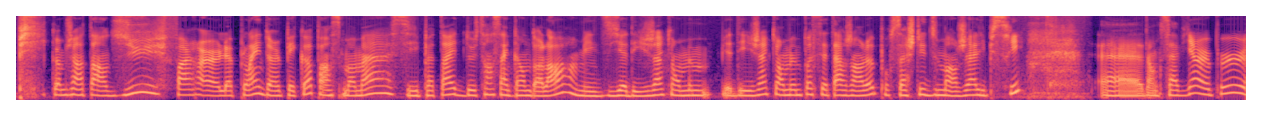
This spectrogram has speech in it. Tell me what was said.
Puis comme j'ai entendu, faire euh, le plein d'un pick-up en ce moment, c'est peut-être 250 dollars, mais il dit il y a des gens qui ont même il y a des gens qui ont même pas cet argent-là pour s'acheter du manger à l'épicerie. Euh, donc ça vient un peu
